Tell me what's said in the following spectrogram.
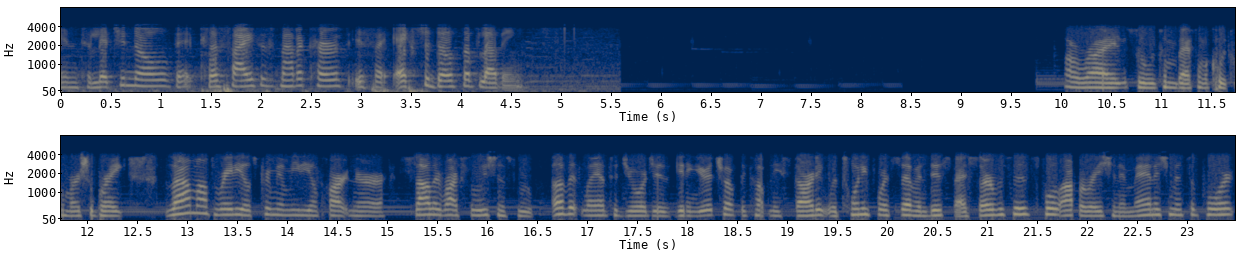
and to let you know that plus size is not a curse, it's an extra dose of loving. All right, so we're coming back from a quick commercial break. LouddMouth Radio's premium media partner, Solid Rock Solutions Group of Atlanta, Georgia, is getting your truck the company started with 24 7 dispatch services, full operation and management support,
